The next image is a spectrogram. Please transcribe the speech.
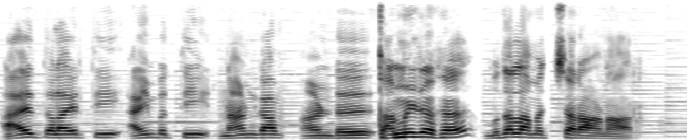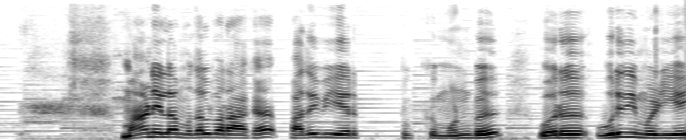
ஆயிரத்தி தொள்ளாயிரத்தி ஐம்பத்தி நான்காம் ஆண்டு தமிழக முதலமைச்சரானார். மாநில முதல்வராக அறிவிப்புக்கு முன்பு ஒரு உறுதிமொழியை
